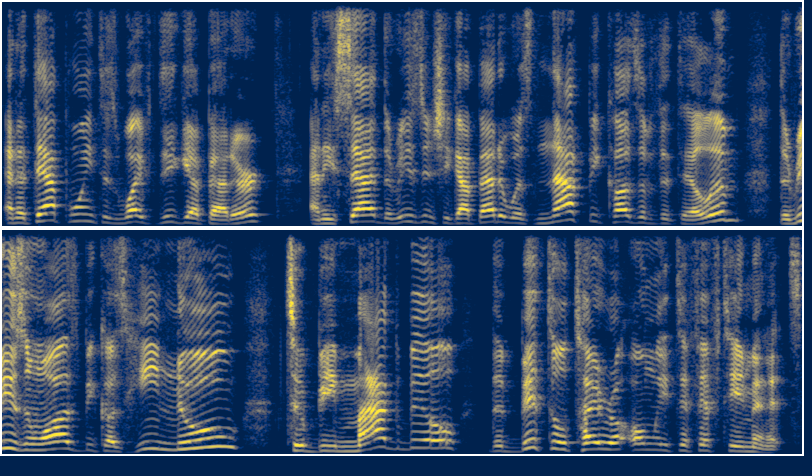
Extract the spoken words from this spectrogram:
And at that point, his wife did get better, and he said the reason she got better was not because of the Tehillim, the reason was because he knew to be Magbil, the Bittul Torah only to 15 minutes.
